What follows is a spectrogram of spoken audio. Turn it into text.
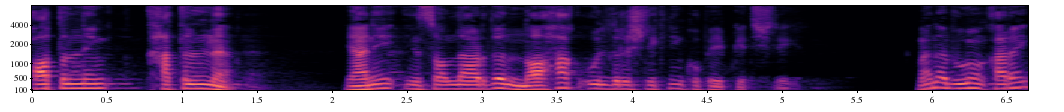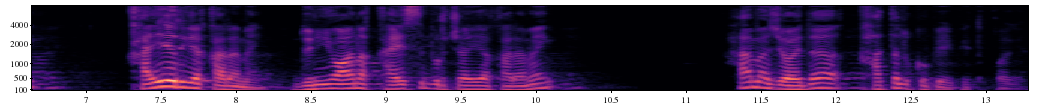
qotilning qatlni ya'ni insonlarni nohaq o'ldirishlikning ko'payib ketishligi. Mana bugun qarang qayerga qaramang? Dunyoni qaysi burchagiga qaramang? Hamma joyda qatl ko'payib ketib qolgan.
